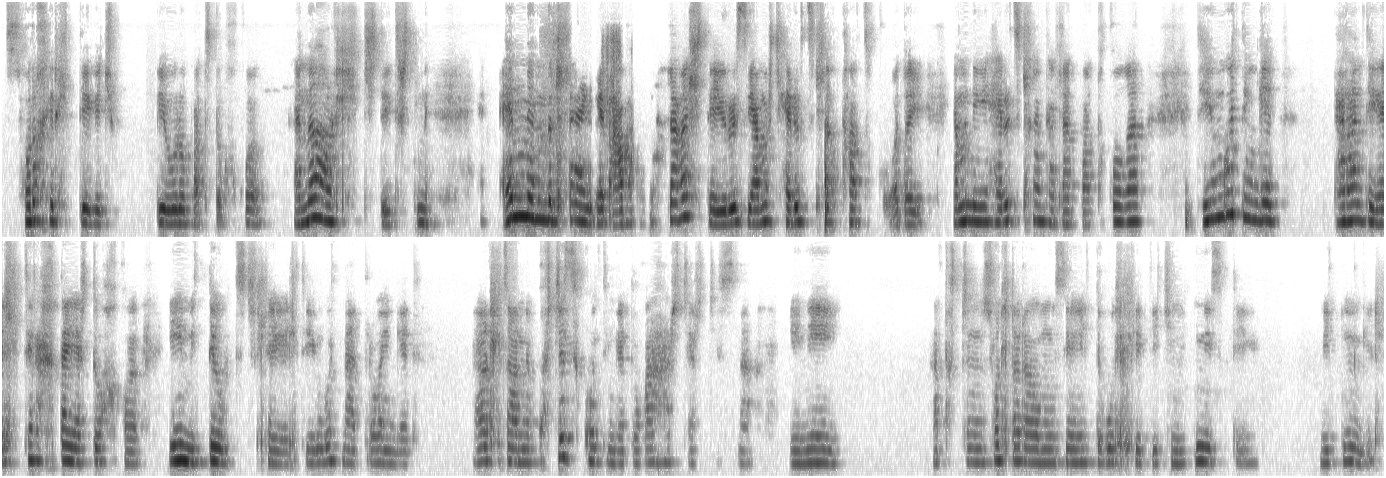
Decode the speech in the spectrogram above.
сурах хэрэгтэй гэж би өөрөө боддог байхгүй юу? Амиа оролт ч тэр чинь ам амьдралаа ингээд авах байгаа шүү дээ. Ерөөс ямар ч хариуцлага тооцохгүй одоо ямар нэгэн хариуцлагын талаар бодохгүйгээр тэнгууд ингээд дараа нь тэгэл тэр ахта ярьдаг байхгүй. Ийм мэдээ үдчихлээ гээл тэгэнгүүт над руу ингээд ойролцоогоо 30 секунд ингээд дугаа харж ярьж ирсэн аа. Энэ хадах чинь сул дараа хүмүүсийн итгүүлэх хэдий чи мэднэ сте мэднэ гэл.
